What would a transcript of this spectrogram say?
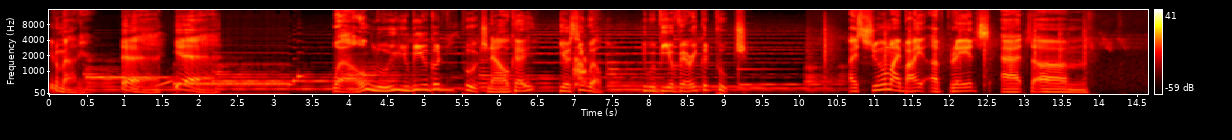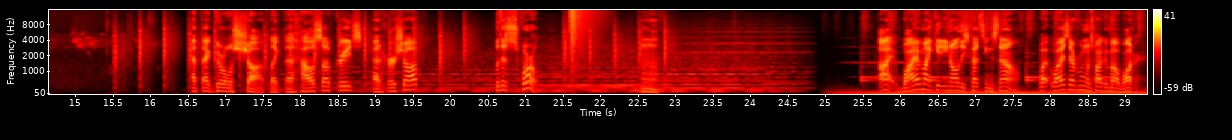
Get him out of here. Yeah, yeah. Well, Louie, you be a good pooch now, okay? Yes, he will. He will be a very good pooch. I assume I buy upgrades at, um... At that girl's shop. Like the house upgrades at her shop. But there's a squirrel. Hmm. Hi, why am I getting all these cutscenes now? Why, why is everyone talking about water?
